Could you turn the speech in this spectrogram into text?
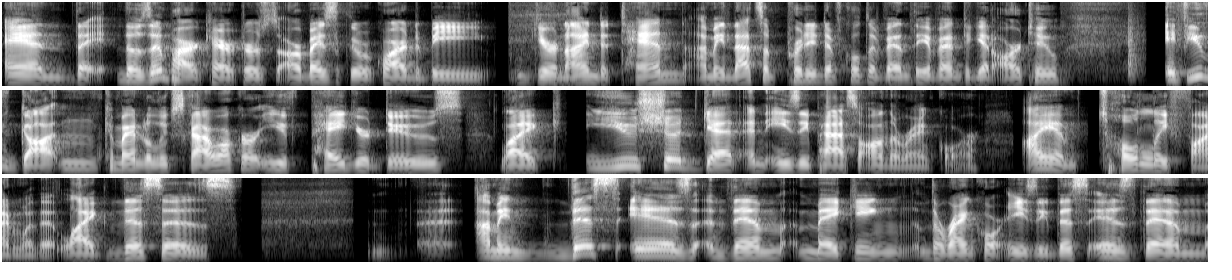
And the, those Empire characters are basically required to be gear 9 to 10. I mean, that's a pretty difficult event, the event to get R2 if you've gotten Commander Luke Skywalker, you've paid your dues. Like you should get an easy pass on the Rancor. I am totally fine with it. Like this is I mean, this is them making the Rancor easy. This is them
